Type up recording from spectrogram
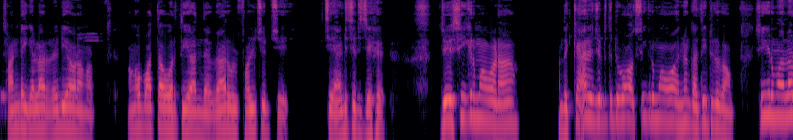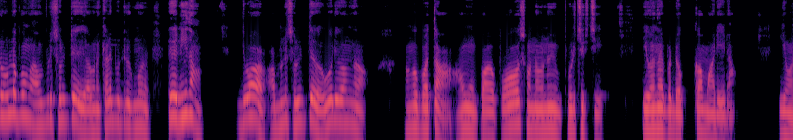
சண்டைக்கு எல்லாரும் ரெடி ஆகுறாங்க அங்கே பார்த்தா ஒருத்தி அந்த வேற ஃபழிச்சிருச்சு சரி அடிச்சிருச்சு. ஜே சீக்கிரமா வாடா. அந்த கேரேஜ் எடுத்துட்டு வா சீக்கிரமா வா என்ன கத்திட்டு இருக்கான். சீக்கிரமா எல்லாரும் உள்ள போங்க அப்படி சொல்லிட்டு அவனை கிளப்பிட்டு இருக்கும்போது ஏ நீதான். இது வா அப்படின்னு சொல்லிட்டு ஓடி வாங்குறான். அங்க பார்த்தா அவன் ப- போக சொன்னவனையும் பிடிச்சிருச்சு. இவன் தான் இப்ப டொக்கா மாடிடான் இவன்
